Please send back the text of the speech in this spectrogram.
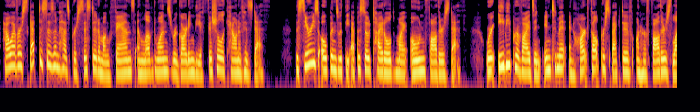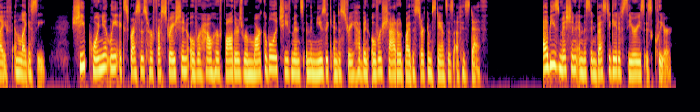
However, skepticism has persisted among fans and loved ones regarding the official account of his death. The series opens with the episode titled My Own Father's Death, where Ebie provides an intimate and heartfelt perspective on her father's life and legacy. She poignantly expresses her frustration over how her father's remarkable achievements in the music industry have been overshadowed by the circumstances of his death. Ebie's mission in this investigative series is clear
